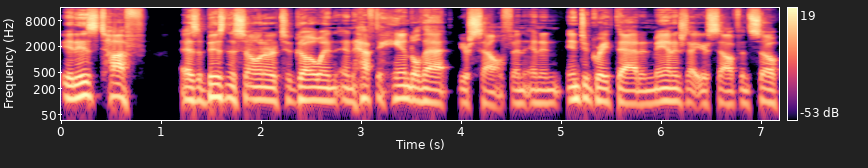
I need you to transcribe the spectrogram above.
it is tough as a business owner to go and, and have to handle that yourself and, and, and integrate that and manage that yourself. And so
